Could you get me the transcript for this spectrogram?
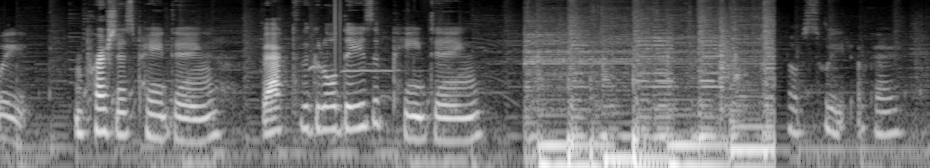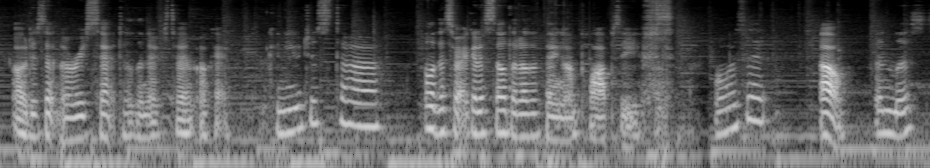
Wait. Impressionist painting. Back to the good old days of painting. Oh, sweet. Okay. Oh, does that not reset till the next time? Okay. Can you just, uh... Oh, that's right. I gotta sell that other thing on Plopsy. what was it? Oh, enlist?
